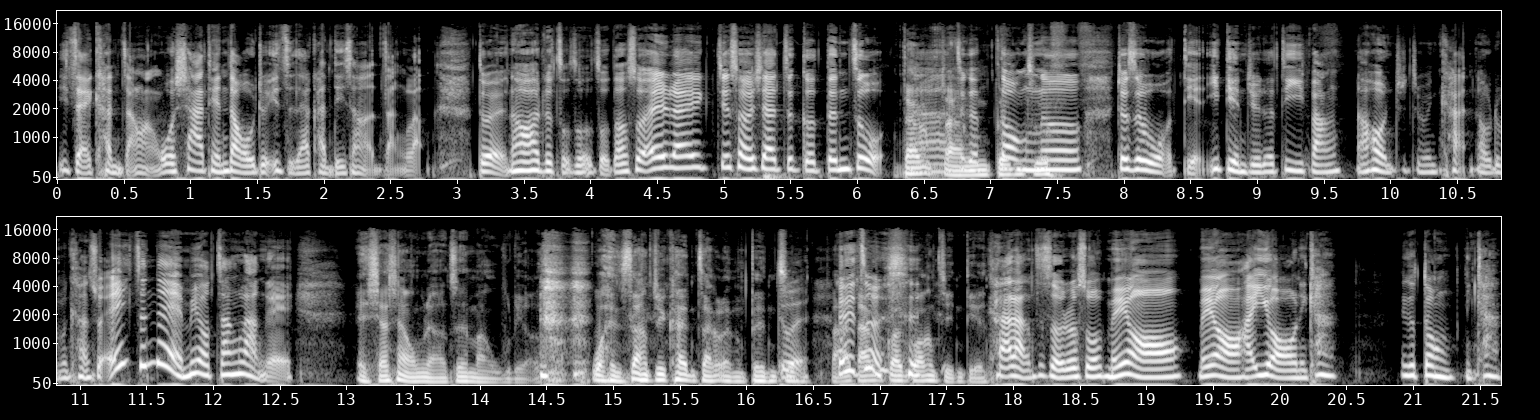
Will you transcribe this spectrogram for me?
一直在看蟑螂。我夏天到我就一直在看地上的蟑螂，对。然后他就走走走到说：“哎、欸，来介绍一下这个灯座，啊，这个洞呢，就是我点一点觉的地方。”然后你就这边看，然后我这边看说：“哎、欸，真的也没有蟑螂哎。”哎，想想我们两个真的蛮无聊的，晚上去看蟑螂灯座，把它当观光景点。开朗这时候就说：“没有哦，没有，还有，你看那个洞，你看。”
